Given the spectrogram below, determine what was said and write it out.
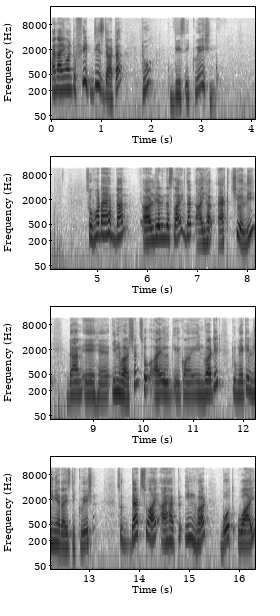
and I want to fit this data to this equation. So, what I have done earlier in the slide that I have actually done a uh, inversion. So, I will invert it to make a linearized equation. So, that is why I have to invert both y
